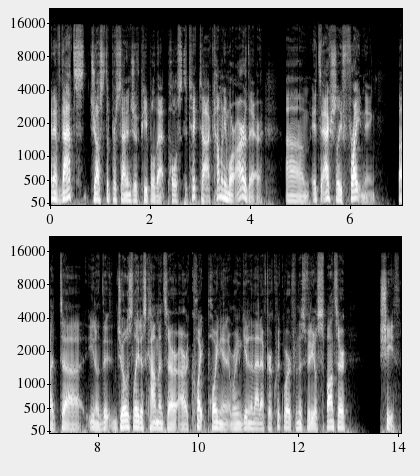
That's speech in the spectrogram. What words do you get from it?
And if that's just the percentage of people that post to TikTok, how many more are there? Um, it's actually frightening. But uh, you know, the, Joe's latest comments are are quite poignant, and we're gonna get into that after a quick word from this video sponsor, Sheath.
